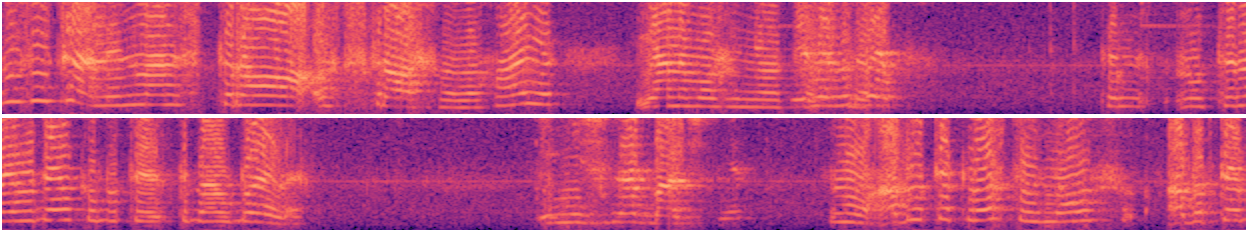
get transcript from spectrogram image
Ну, звичайно, він в мене стра... страшно лагає. Я не можу в нього Я не веду. Ти, ну ти не виделка, бо ти, тебе вбили. І нічне бачення. Ну, або ти просто знову, або ти,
